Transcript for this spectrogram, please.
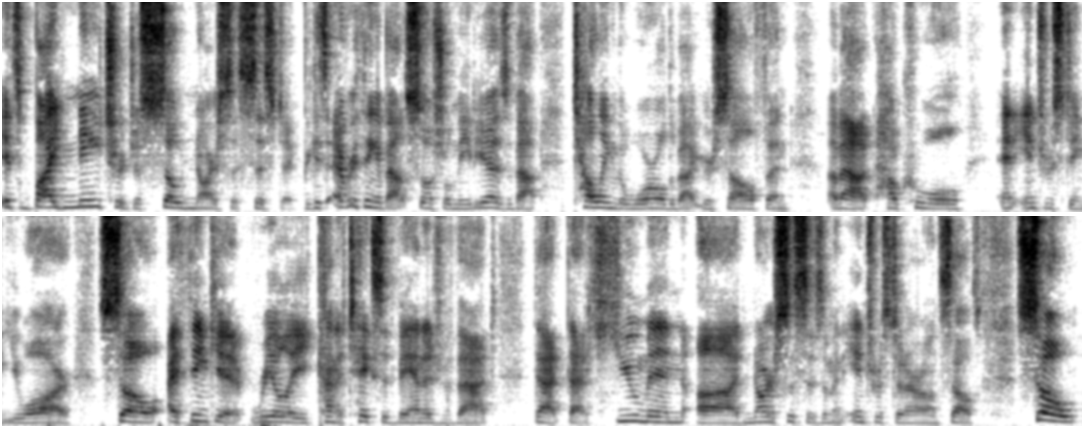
it's by nature just so narcissistic because everything about social media is about telling the world about yourself and about how cool and interesting you are. So I think it really kind of takes advantage of that that that human uh, narcissism and interest in our own selves. So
